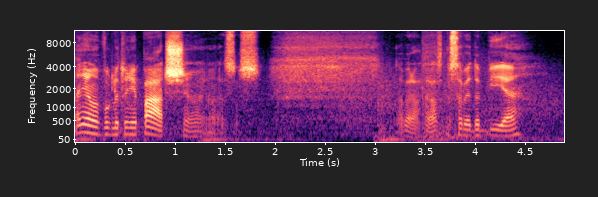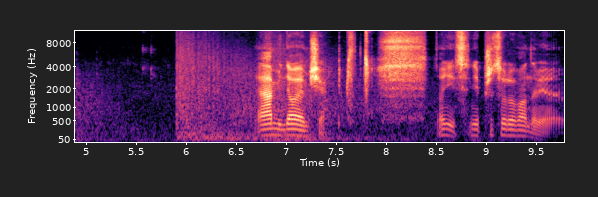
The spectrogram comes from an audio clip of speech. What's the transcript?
A nie, on w ogóle tu nie patrzy. O Jezus. Dobra, teraz go sobie dobiję. Ja minąłem się. No nic, nieprzycelowany miałem.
